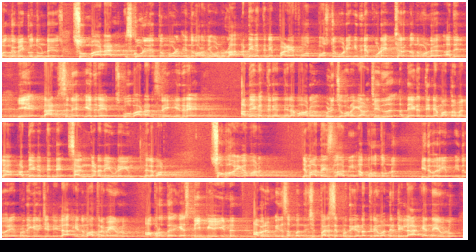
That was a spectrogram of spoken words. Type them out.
പങ്കുവെക്കുന്നുണ്ട്. ഡാൻ സ്കൂളിലെത്തുമ്പോൾ എന്ന് പറഞ്ഞുകൊണ്ടുള്ള അദ്ദേഹത്തിന്റെ പഴയ പോസ്റ്റ് കൂടി ഇതിന്റെ കൂടെ ചേർക്കുന്നുമുണ്ട്. അതിൽ ഈ ഡാൻസിന് എതിരെ സ്കൂബ ഡാൻസിന് എതിരെ അദ്ദേഹത്തിന്റെ നിലപാട് വിളിച്ചു പറയുകയാണ് ചെയ്തത്. അദ്ദേഹത്തിന്റെ മാത്രമല്ല അദ്ദേഹത്തിന്റെ സംഘടനയുടെയും നിലപാട്. സ്വാഭാവികമാണ്. ജമാഅത്തെ ഇസ്ലാമി അപ്പുറത്തുണ്ട്. ഇതുവരെയും ഇതുവരെ പ്രതികരിച്ചിട്ടില്ല എന്ന് മാത്രമേ ഉള്ളൂ. അപ്പുറത്ത് എസ് ഡി പി ഐ ഉണ്ട്. അവരും ഇത് സംബന്ധിച്ച് പരസ്യ പ്രതികരണത്തിന് വന്നിട്ടില്ല എന്നേ ഉള്ളൂ.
